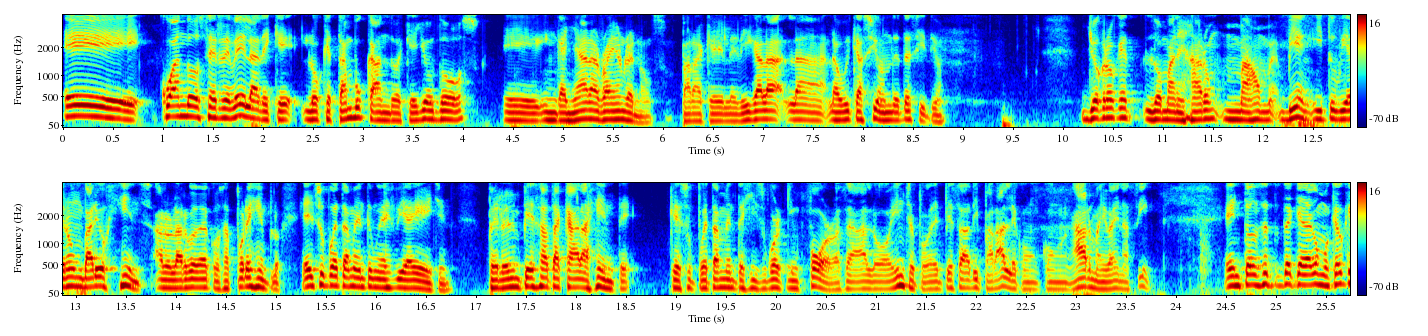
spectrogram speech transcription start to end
eh, cuando se revela de que lo que están buscando es que ellos dos eh, engañar a Ryan Reynolds para que le diga la, la- la ubicación de este sitio, yo creo que lo manejaron más o menos bien y tuvieron varios hints a lo largo de la cosa. Por ejemplo, él supuestamente un FBI agent, pero él empieza a atacar a la gente que supuestamente he's working for, o sea, a lo Interpol, él empieza a dispararle con, con arma y vaina así. Entonces tú te quedas como que, ok,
